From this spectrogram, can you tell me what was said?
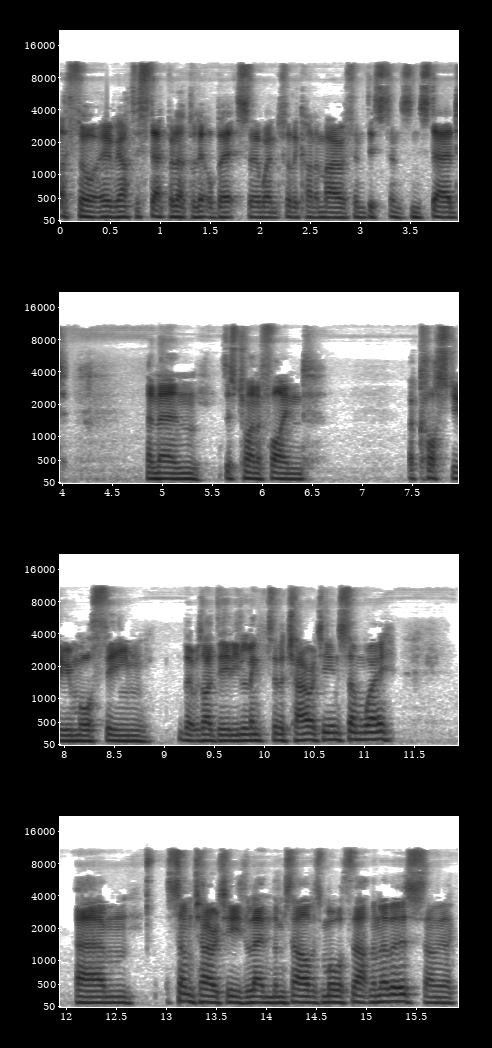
I thought we had to step it up a little bit, so I went for the kind of marathon distance instead. And then just trying to find a costume or theme that was ideally linked to the charity in some way. Um, some charities lend themselves more to that than others. I, mean,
